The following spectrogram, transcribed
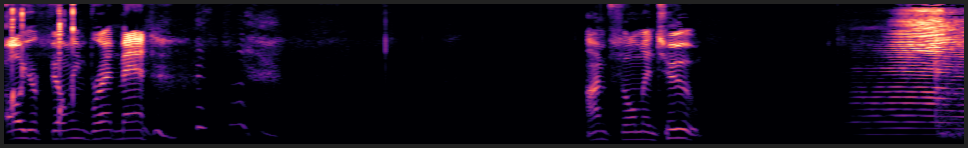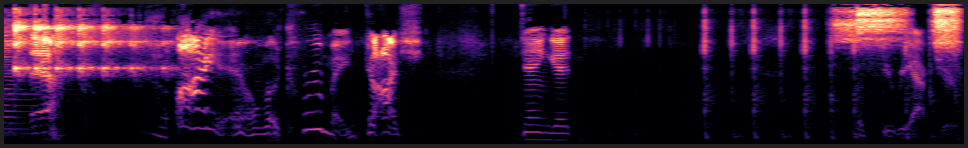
Oh, you're filming, Bread Man? I'm filming too. Ah. I am a crewmate. Gosh. Dang it. Let's do reactor.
